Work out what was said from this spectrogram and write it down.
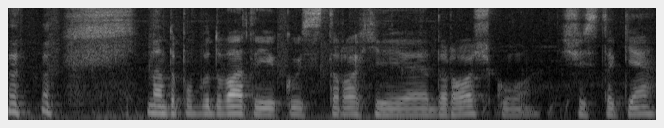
Надо побудувати якусь трохи дорожку, щось таке.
